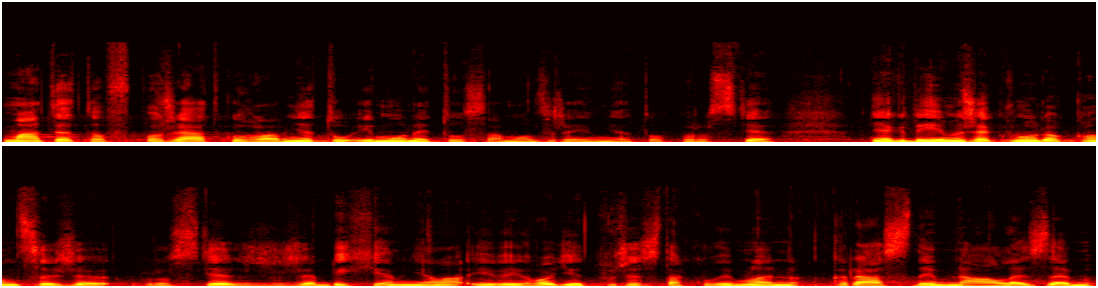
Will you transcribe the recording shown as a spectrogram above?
máte to v pořádku, hlavně tu imunitu samozřejmě, to prostě Někdy jim řeknu dokonce, že prostě, že bych je měla i vyhodit, protože s takovýmhle krásným nálezem,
